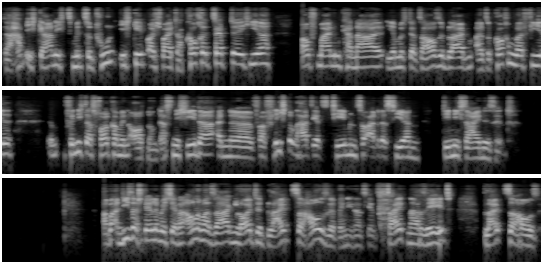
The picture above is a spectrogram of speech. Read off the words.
da habe ich gar nichts mit zu tun. Ich gebe euch weiter Kochrezepte hier auf meinem Kanal. Ihr müsst ja zu Hause bleiben, also kochen wir viel. Ähm, finde ich das vollkommen in Ordnung, dass nicht jeder eine Verpflichtung hat, jetzt Themen zu adressieren, die nicht seine sind. Aber an dieser Stelle möchte ich dann auch nochmal sagen, Leute, bleibt zu Hause. Wenn ihr das jetzt zeitnah seht, bleibt zu Hause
